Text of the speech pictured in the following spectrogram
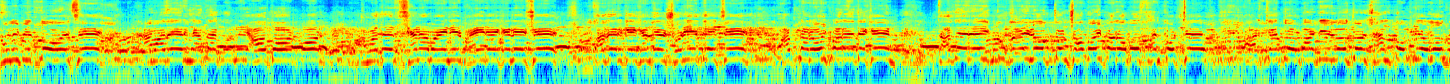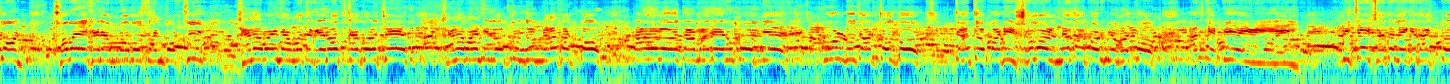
গুলিবিদ্ধ হয়েছে আমাদের নেতা কর্মী আহত হওয়ার পর আমাদের সেনাবাহিনীর ভাইরা এখানে এসে তাদেরকে এখান থেকে সরিয়ে দিয়েছে আপনার ওই পারে দেখেন তাদের এই টুকাই লোকজন সব ওই পারে অবস্থান করছে আর জাতীয় পার্টির লোকজন শান্তপ্রিয় লোকজন সবাই এখানে আমরা অবস্থান করছি সেনাবাহিনী আমাদেরকে রক্ষা করেছে সেনাবাহিনীর লোকজন যদি না থাকতো তাহলে হয়তো আমাদের উপর দিয়ে বুলডোজার চলতো জাতীয় পার্টির সকল নেতা কর্মী হয়তো আজকে পি- এই এই পিছের সাথে লেগে থাকতো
